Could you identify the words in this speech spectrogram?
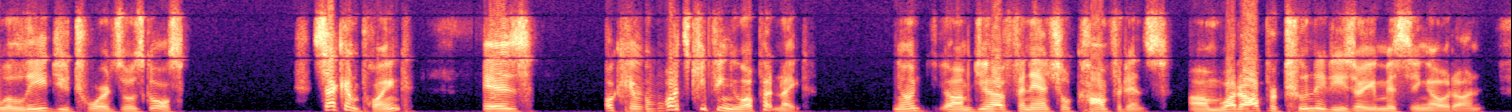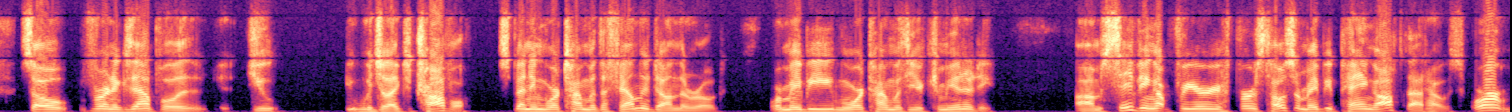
will lead you towards those goals. Second point is okay, what's keeping you up at night? You know, um, do you have financial confidence? Um, what opportunities are you missing out on? So, for an example, do you would you like to travel, spending more time with the family down the road, or maybe more time with your community? Um, saving up for your first house, or maybe paying off that house, or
